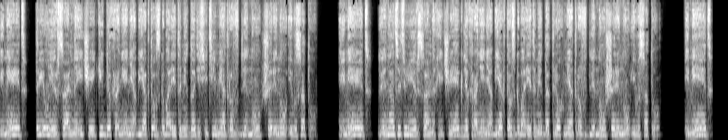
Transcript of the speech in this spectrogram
Имеет три универсальные ячейки для хранения объектов с габаритами до 10 метров в длину, ширину и высоту. Имеет 12 универсальных ячеек для хранения объектов с габаритами до 3 метров в длину, ширину и высоту. Имеет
